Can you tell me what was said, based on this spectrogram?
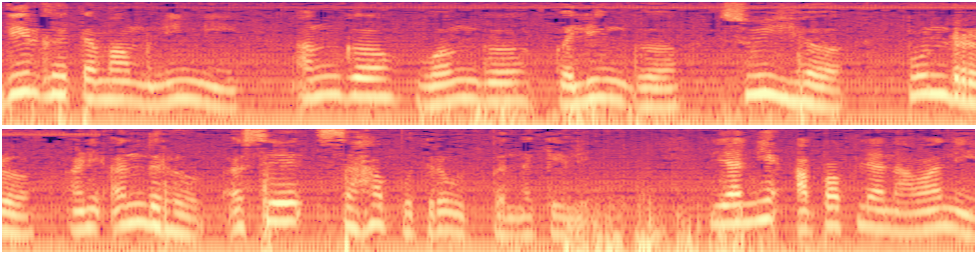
दीर्घतमा मुनींनी अंग वंग कलिंग सुह्य पुंड्र आणि अंध्र असे सहा पुत्र उत्पन्न केले. यांनी आपापल्या नावाने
